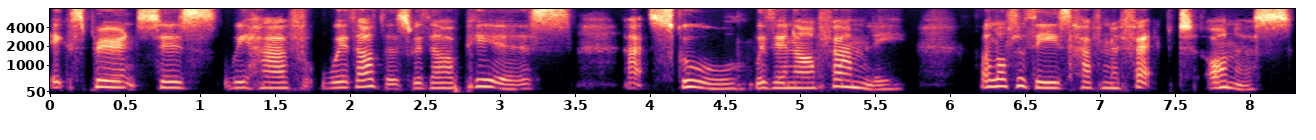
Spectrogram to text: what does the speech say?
experiences we have with others, with our peers, at school, within our family. A lot of these have an effect on us.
